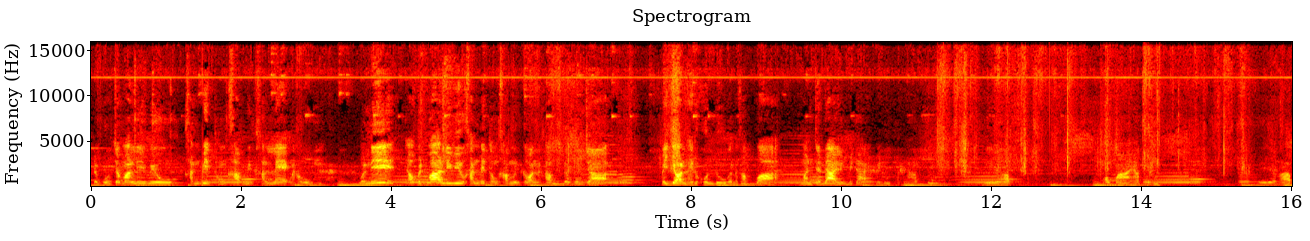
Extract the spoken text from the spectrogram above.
เดี๋ยวผมจะมารีวิวคันเบ็ดทองคำเป็นคันแรกนะครับผมวันนี้เอาเป็นว่ารีวิวคันเบ็ดทองคำกันก่อนนะครับ เดี๋ยวผมจะไปหย่อนให้ทุกคนดูกันนะครับ ว่ามันจะได้หรือไม่ได้ไปดูกันครับนี่นะครับเป้าหมายครับผมนี่เลยครับ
